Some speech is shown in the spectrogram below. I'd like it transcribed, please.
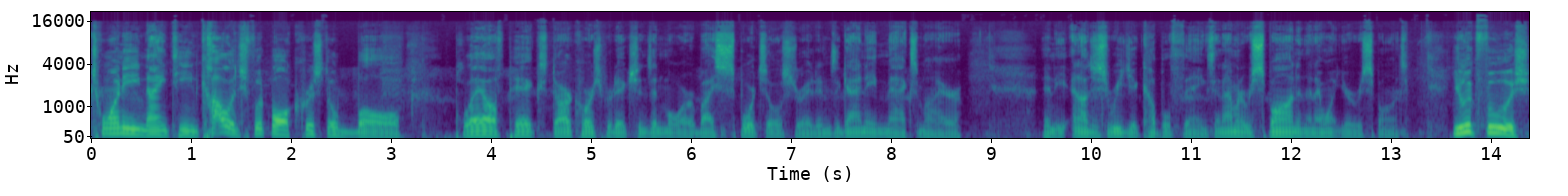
2019 college football crystal ball playoff picks, dark horse predictions, and more by Sports Illustrated. It's a guy named Max Meyer. and, he, and I'll just read you a couple things, and I'm going to respond, and then I want your response. You look foolish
